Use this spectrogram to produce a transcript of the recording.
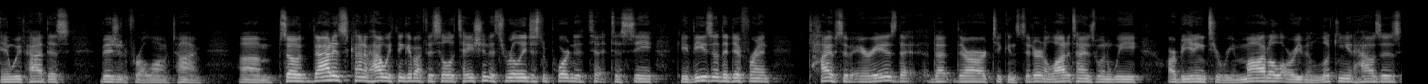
And we've had this vision for a long time. Um, so that is kind of how we think about facilitation. It's really just important to, to see, okay, these are the different types of areas that, that there are to consider. And a lot of times when we are beginning to remodel or even looking at houses,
